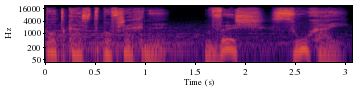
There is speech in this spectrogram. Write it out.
Podcast powszechny. Weź, słuchaj.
